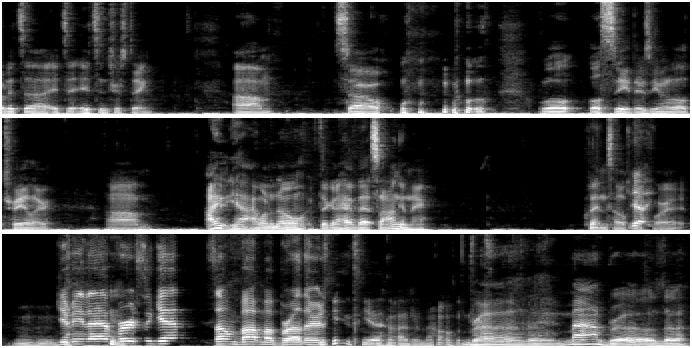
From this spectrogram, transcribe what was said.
but it's uh, it's it's interesting. Um, so we'll, we'll we'll see. There's even a little trailer. Um, I yeah, I want to know if they're gonna have that song in there. Clinton's hoping Yeah. for it. hmm Give me that verse again. Something about my brothers. yeah, I don't know. Brother, my brother,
